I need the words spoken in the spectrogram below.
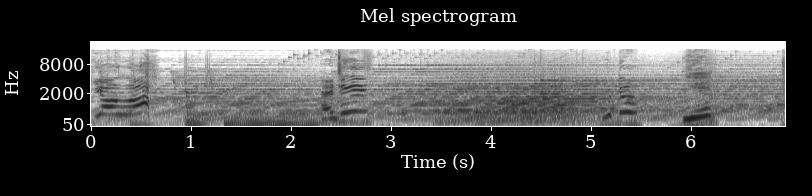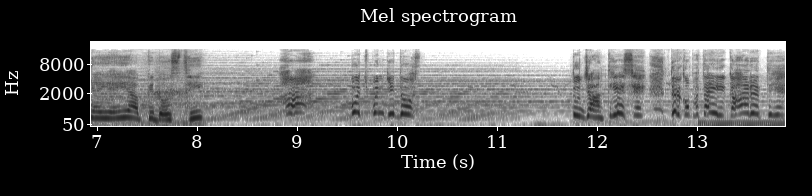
क्या हुआ? है जी ये, क्या यही आपकी दोस्त थी? तू जानती है इसे? तेरे को पता है ये कहाँ रहती है?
